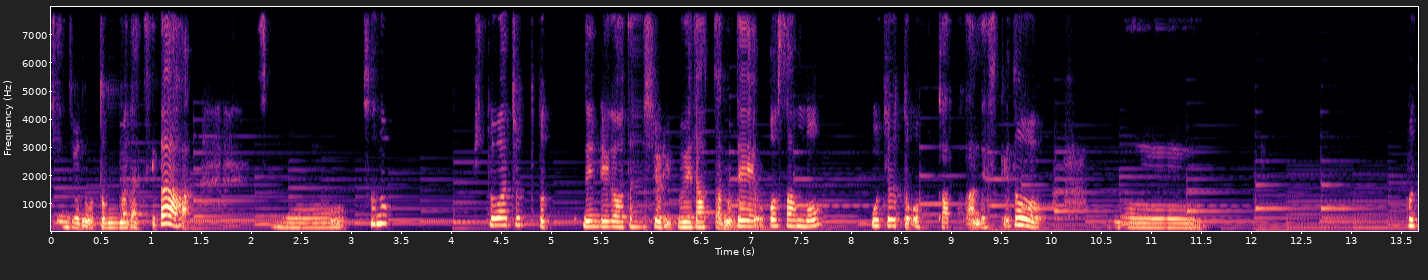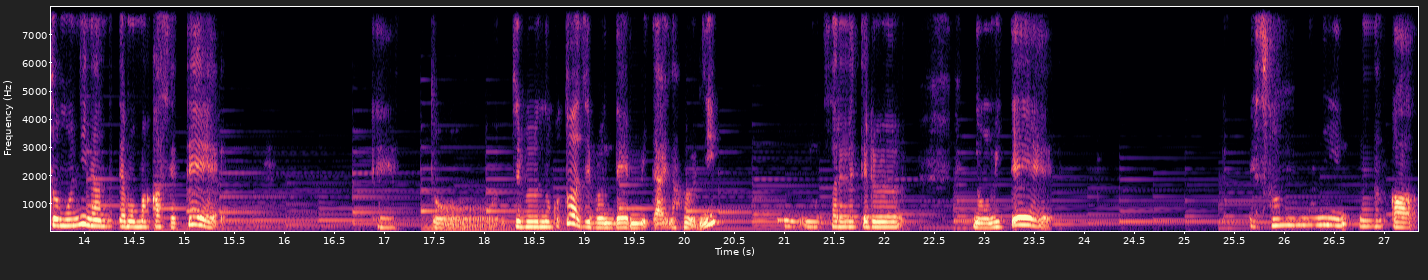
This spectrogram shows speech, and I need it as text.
近所のお友達がそのその人はちょっと年齢が私より上だったのでお子さんももうちょっと大きかったんですけど、うん、子供に何でも任せて、えーっと自分のことは自分でみたいな風に、うんうん。されてるのを見てえそんなになんか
